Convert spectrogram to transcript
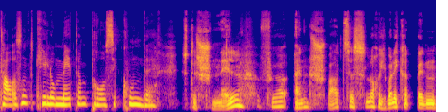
4000 Kilometern pro Sekunde. Ist das schnell für ein schwarzes Loch? Ich überlege gerade, wenn,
